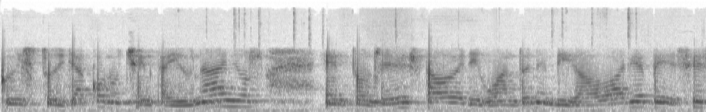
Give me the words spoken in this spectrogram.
pues estoy ya con 81 años, entonces he estado averiguando en Envigado varias veces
